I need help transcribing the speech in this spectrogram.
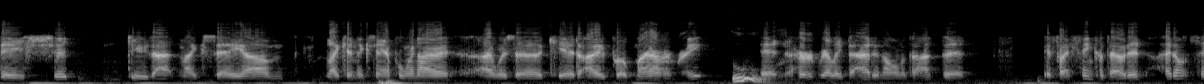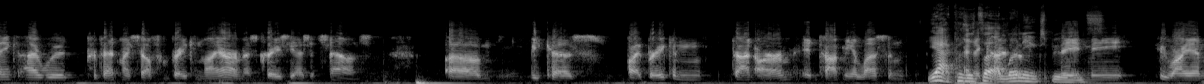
they should do that? Like, say, um, like an example, when I I was a kid, I broke my arm, right? Ooh. It hurt really bad and all of that, but if I think about it, I don't think I would prevent myself from breaking my arm, as crazy as it sounds. Um, because by breaking that arm, it taught me a lesson. Yeah, because it's it like a learning experience. Made me who I am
